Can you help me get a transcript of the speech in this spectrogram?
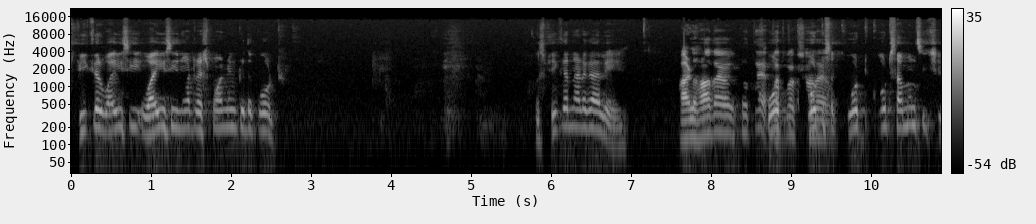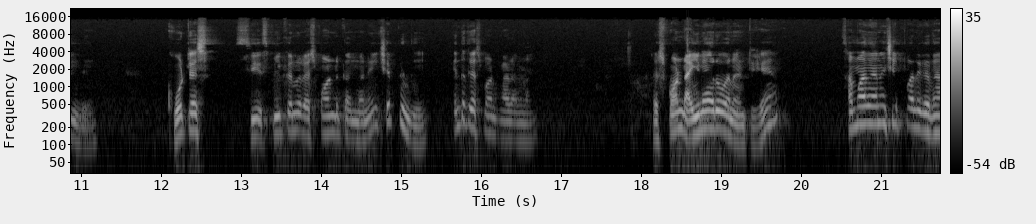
speaker why he why is he not responding to the court స్పీకర్ని అడగాలి. వాళ్ళు హోదా కోర్టు కోర్టు సమన్స్ ఇచ్చింది. కోర్టు స్పీకర్ను రెస్పాండ్ కమ్మని చెప్పింది. ఎందుకు రెస్పాండ్ కాడమ్మా రెస్పాండ్ అయినారు అని అంటే సమాధానం చెప్పాలి కదా.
